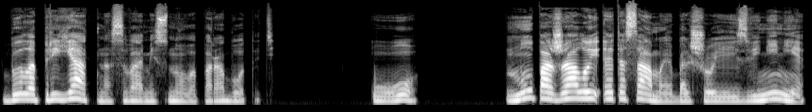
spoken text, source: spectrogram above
было приятно с вами снова поработать. О, ну, пожалуй, это самое большое извинение,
